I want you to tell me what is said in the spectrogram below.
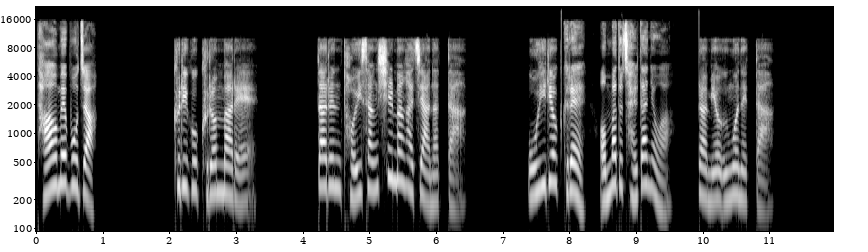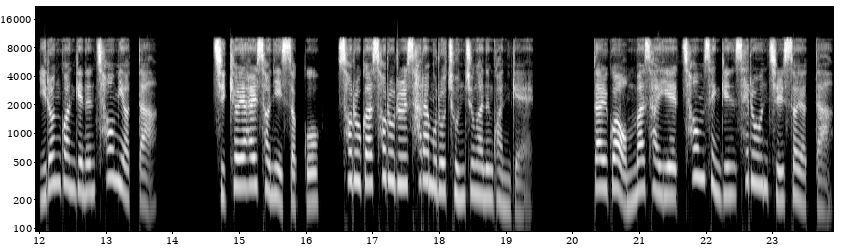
다음에 보자. 그리고 그런 말에 딸은 더 이상 실망하지 않았다. 오히려 그래, 엄마도 잘 다녀와. 라며 응원했다. 이런 관계는 처음이었다. 지켜야 할 선이 있었고 서로가 서로를 사람으로 존중하는 관계. 딸과 엄마 사이에 처음 생긴 새로운 질서였다.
